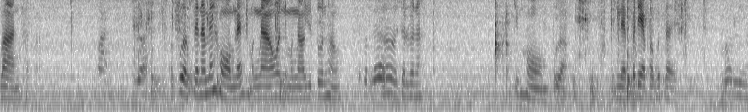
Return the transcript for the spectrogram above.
หวานผัดหวาน หวานสุดยอดเอาเปลือกใส่น้ำไม่หอมเลยมังนาวอันนี้มังนาวอยู่ต้นเฮาใส่เบิดเลเอยอใส่เลยนะจึงหอมเปลือกแหนบประเดียกผักบ่ใส่บ่ลืม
